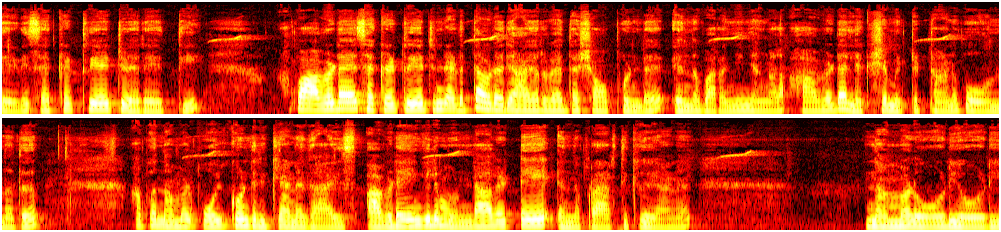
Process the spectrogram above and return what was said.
തേടി സെക്രട്ടേറിയറ്റ് വരെ എത്തി. അപ്പോൾ അവിടെ സെക്രട്ടേറിയറ്റിന്റെ അടുത്ത് അവിടെ ഒരു ആയുർവേദ ഷോപ്പുണ്ട് എന്ന് പറഞ്ഞ് ഞങ്ങൾ അവിടെ ലക്ഷ്യമിട്ടിട്ടാണ് പോകുന്നത്. അപ്പോൾ നമ്മൾ പോയിക്കൊണ്ടിരിക്കുകയാണ് ഗായ്സ് അവിടെയെങ്കിലും ഉണ്ടാവട്ടെ എന്ന് പ്രാർത്ഥിക്കുകയാണ്. നമ്മൾ ഓടി ഓടി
